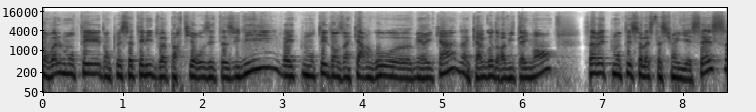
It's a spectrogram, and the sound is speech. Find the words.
on va le monter, donc le satellite va partir aux États-Unis, va être monté dans un cargo euh, américain, un cargo de ravitaillement. Ça va être monté sur la station ISS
